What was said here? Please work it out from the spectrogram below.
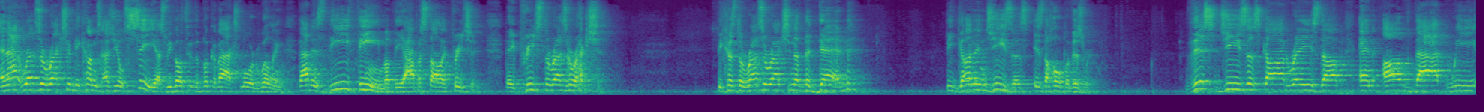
And that resurrection becomes, as you'll see as we go through the book of Acts, Lord willing, that is the theme of the apostolic preaching. They preach the resurrection. Because the resurrection of the dead, begun in Jesus, is the hope of Israel. This Jesus God raised up, and of that we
